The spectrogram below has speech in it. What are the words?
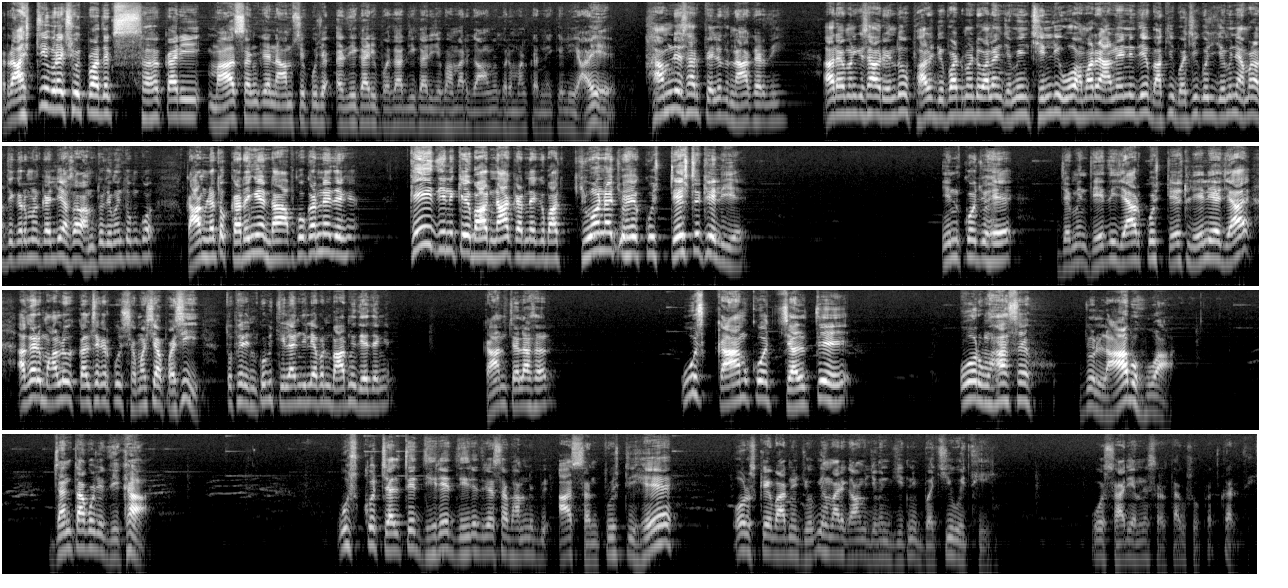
राष्ट्रीय वृक्ष उत्पादक सहकारी महासंघ के नाम से कुछ अधिकारी, पदाधिकारी जब हमारे गाँव में भ्रमण करने के लिए आए, हमने सर पहले तो ना कर दी। अरे मन के साहब रेंदो, फॉरेस्ट डिपार्टमेंट वाले ने ज़मीन छीन ली, वो हमारे आने नहीं दे बाकी बची कुछ ज़मीन हमारा अतिक्रमण कर लिया, साहब, हम तो ज़मीन तुमको काम न तो करेंगे, ना आपको करने देंगे। कई दिन के बाद, ना करने के बाद, क्यों ना जो है कुछ टेस्ट के लिए, इनको जो है ज़मीन दे दी जाए और कुछ टेस्ट ले लिया जाए। अगर मान लो कल से अगर कुछ समस्या फंसी तो फिर इनको भी तिलांजलि अपन बाद में दे देंगे। काम चला सर। उस काम को चलते और वहाँ से जो लाभ हुआ, जनता को जो दिखा, उसको चलते धीरे धीरे धीरे सब हमने आज संतुष्टि है और उसके बाद में जो भी हमारे गाँव में ज़मीन जितनी बची हुई थी, वो सारी हमने संस्था को सुप्रत कर दी।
